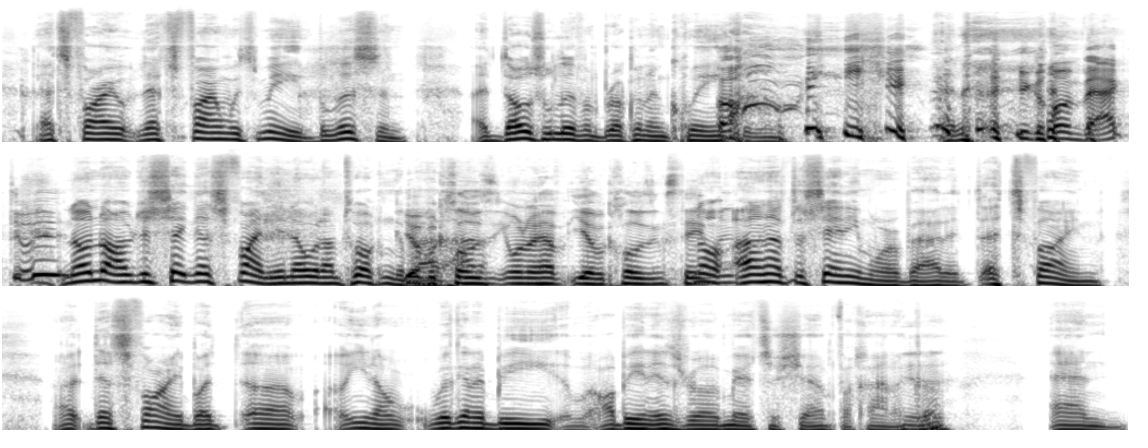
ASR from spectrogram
that's fine. That's fine with me. But listen, uh, those who live in Brooklyn and Queens. And, You're going back to it. no, no, I'm just saying that's fine. They know what I'm talking You about. have a close. You want to have? You have a closing statement? No, statement? I don't have to say any more about it. That's fine. Uh, that's fine. But uh, you know, we're gonna be. I'll be in Israel, Mir Hashem for Hanukkah, Yeah. and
